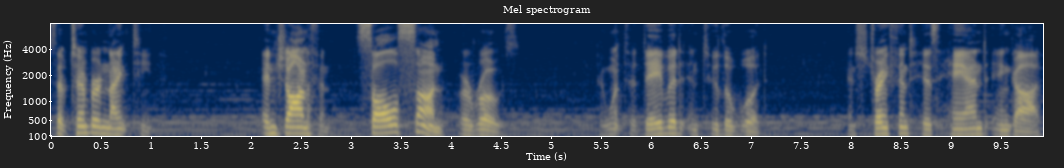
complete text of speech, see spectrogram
September 19th. And Jonathan, Saul's son, arose and went to David into the wood and strengthened his hand in God.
